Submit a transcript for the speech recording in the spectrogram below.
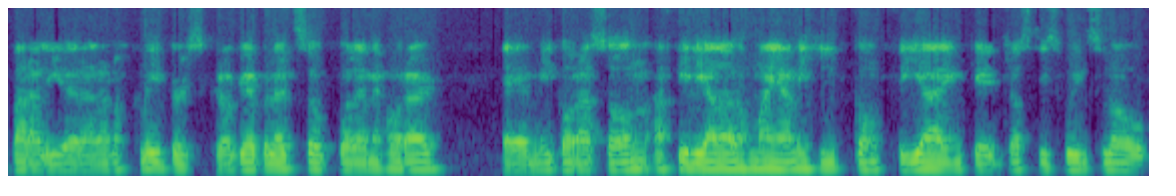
para liderar a los Clippers. Creo que Bledsoe puede mejorar. Eh, mi corazón afiliado a los Miami Heat confía en que Justice Winslow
